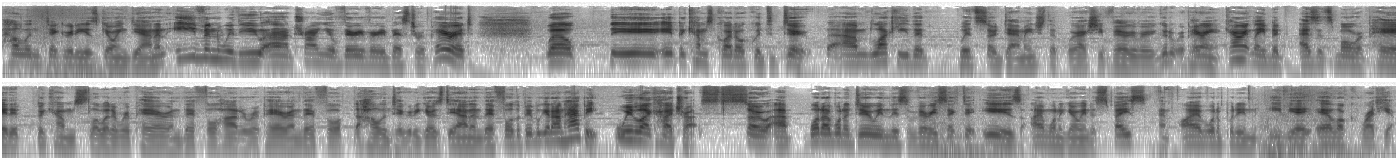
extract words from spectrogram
hull integrity is going down, and even with you uh, trying your very, very best to repair it, well, it becomes quite awkward to do. I'm lucky that we're so damaged that we're actually very, very good at repairing it currently, but as it's more repaired, it becomes slower to repair and therefore harder to repair, and therefore the hull integrity goes down, and therefore the people get unhappy. We like high trust. So, uh, what I want to do in this very sector is I want to go into space and I want to put in EVA airlock right here.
